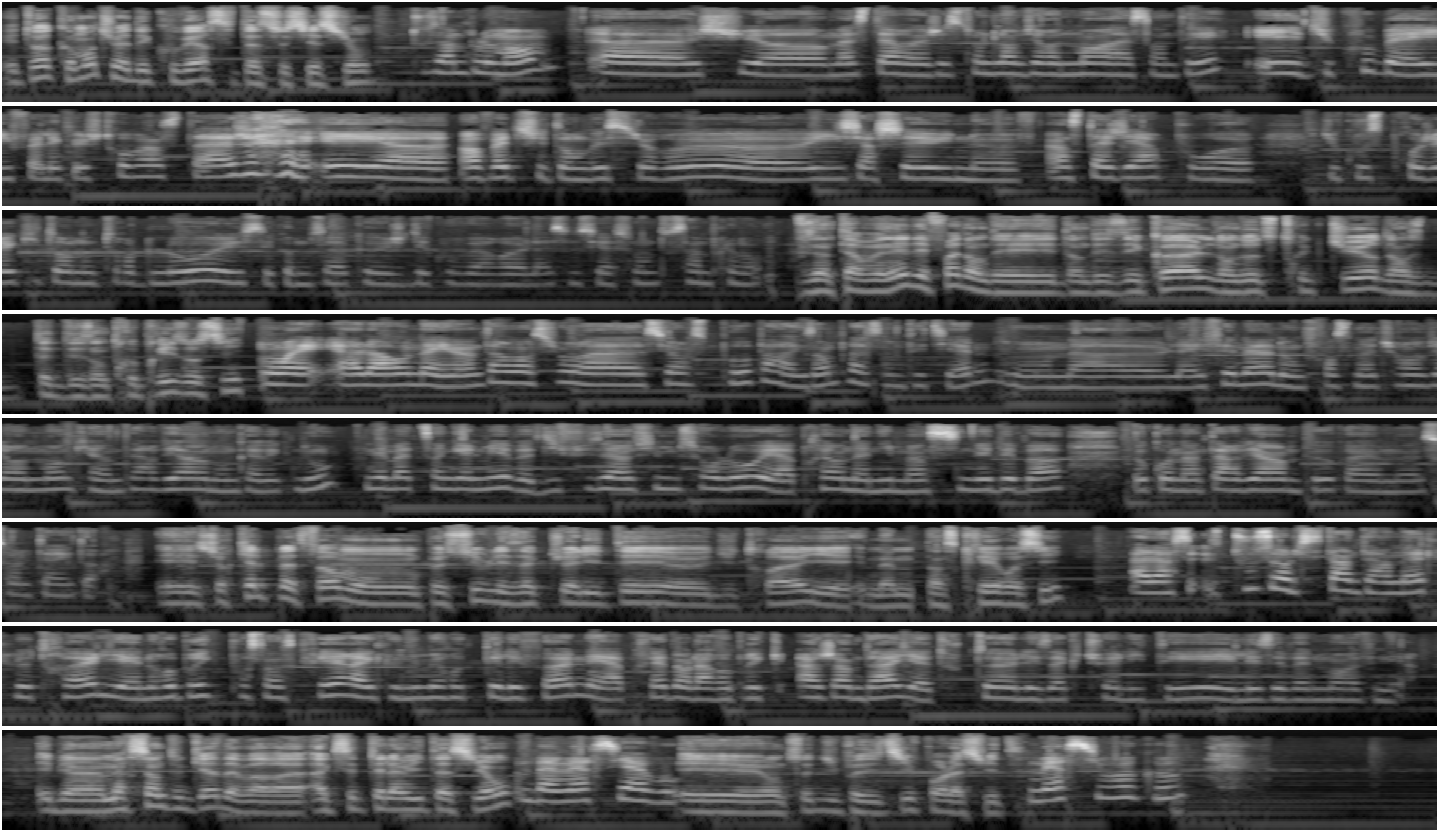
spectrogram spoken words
Et toi, comment tu as découvert cette association Tout simplement, euh, je suis en master euh, gestion de l'environnement à la santé et du coup, ben, il fallait que je trouve un stage et euh, en fait, je suis tombée sur eux. ils cherchaient une, un stagiaire pour du coup ce projet qui tourne autour de l'eau et c'est comme ça que j'ai découvert l'association tout simplement. Vous intervenez des fois dans des, dans des écoles, dans d'autres structures, dans peut-être des entreprises aussi? Ouais, alors on a une intervention à Sciences Po par exemple à Saint-Étienne. On a la FNA, donc France Nature Environnement, qui intervient donc avec nous. Cinéma de Saint-Galmier va diffuser un film sur l'eau et après on anime un ciné-débat, donc on intervient un peu quand même euh, sur le territoire. Et sur quelle plateforme on peut suivre les actualités euh, du Treuil et même s'inscrire aussi? Alors, c'est tout sur le site internet, le Treuil, il y a une rubrique pour s'inscrire avec le numéro de téléphone et après, dans la rubrique agenda, il y a toutes euh, les actualités et les événements à venir. Eh bien, merci en tout cas d'avoir accepté l'invitation. Bah, merci à vous. Et on te souhaite du positif pour la suite. Merci beaucoup.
